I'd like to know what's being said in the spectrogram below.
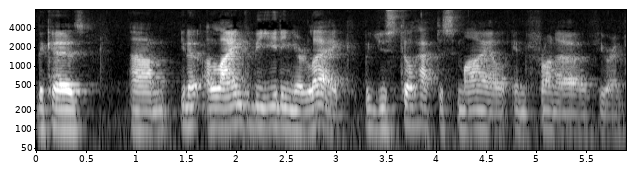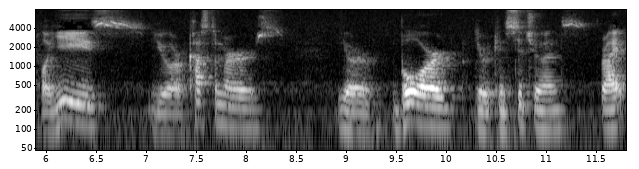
Because um, you know, a lion could be eating your leg, but you still have to smile in front of your employees, your customers, your board, your constituents, right?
